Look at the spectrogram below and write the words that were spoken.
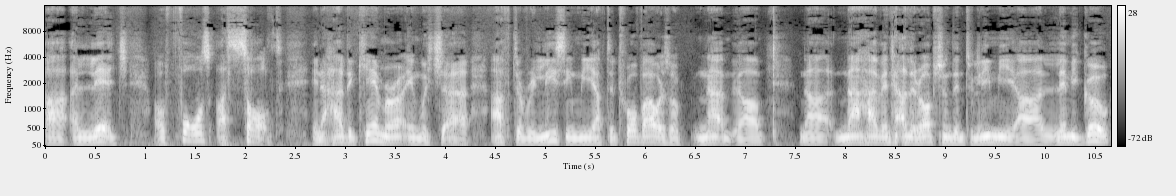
uh, alleged of false assault. And I had the camera in which, uh, after releasing me after 12 hours of not uh, not not having other option than to leave me uh, let me go,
